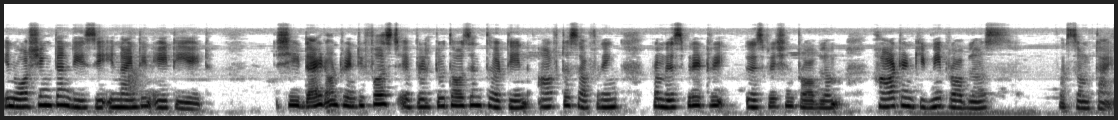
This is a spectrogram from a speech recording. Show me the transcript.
in Washington, D.C. in 1988. She died on 21st April 2013 after suffering from respiratory respiration problem, heart and kidney problems for some time.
